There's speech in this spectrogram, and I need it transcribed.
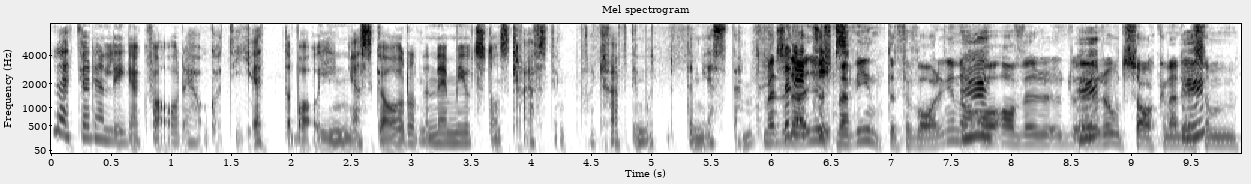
lät jag den ligga kvar och det har gått jättebra. Inga skador, den är motståndskraftig kraftig mot det mesta. Men så det där är ett just tips. Mm. med vinterförvaringen av, av eh, rotsakerna, det som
